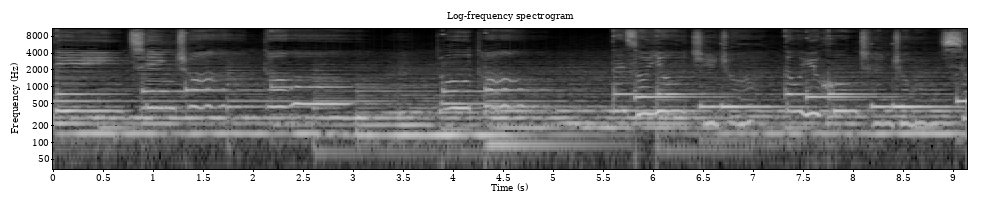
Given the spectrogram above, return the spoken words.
地倾浊都读懂，待所有执着都于红尘中消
